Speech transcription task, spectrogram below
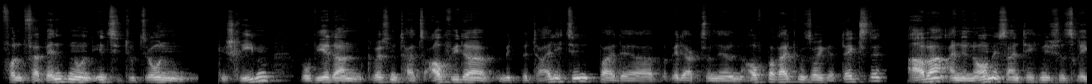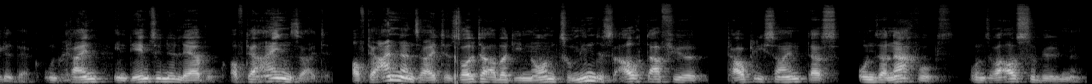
von Verbänden und Institutionen geschrieben, wo wir dann größtenteils auch wieder mit beteiligt sind bei der redaktionellen Aufbereitung solcher Texte. Aber eine Norm ist ein technisches Regelwerk und kein in dem Sinne Lehrbuch. Auf der einen Seite. Auf der anderen Seite sollte aber die Norm zumindest auch dafür tauglich sein, dass unser Nachwuchs, unsere Auszubildenden,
